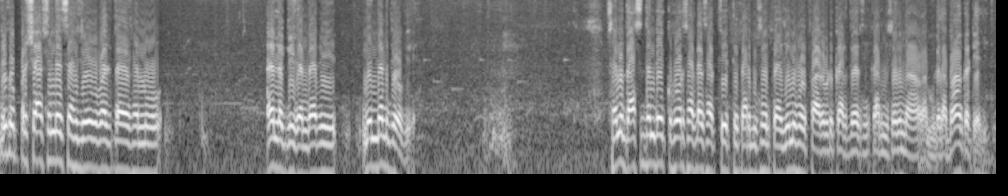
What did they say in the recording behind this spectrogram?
ਦੇਖੋ ਪ੍ਰਸ਼ਾਸਨ ਦੇ ਸਹਿਯੋਗ ਵੱਲ ਤਾਂ ਸਾਨੂੰ ਇਹ ਲੱਗੀ ਜਾਂਦਾ ਵੀ ਨਿੰਦਣਯੋਗ ਹੈ ਸਾਨੂੰ ਦੱਸ ਦਿੰਦੇ ਇੱਕ ਹੋਰ ਸਾਡਾ ਸਾਥੀ ਇੱਥੇ ਕਰਮ ਸਿੰਘ ਪਿਆ ਜਿਹਨੂੰ ਹੁਣ ਫਾਰਵਰਡ ਕਰਦੇ ਅਸੀਂ ਕਰਮ ਸਿੰਘ ਨਾਮ ਦਾ ਮੁੰਡੇ ਦਾ ਬਾਂਹ ਕੱਟਿਆ ਜੀ। ਦੀ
